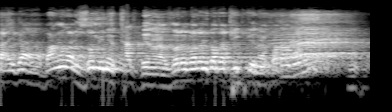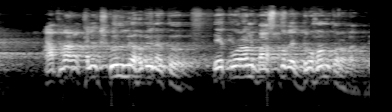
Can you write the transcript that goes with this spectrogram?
জায়গা বাংলার জমিনে থাকবে না। জোরে বলেন কথা ঠিক কিনা? কথা বলেন। আপনারা খালি শুনলে হবে না তো। এ কোরআন বাস্তবে গ্রহণ করা লাগবে।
